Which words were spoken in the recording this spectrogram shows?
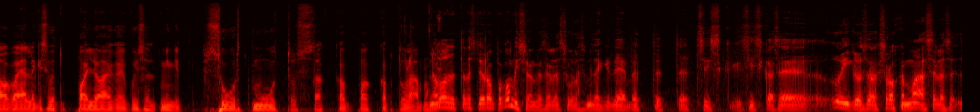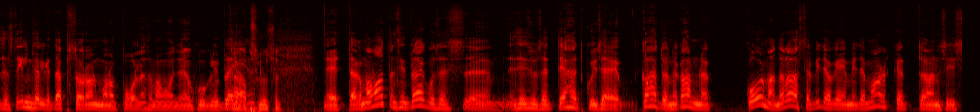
aga jällegi see võtab palju aega ja kui sealt mingit suurt muutust hakkab, hakkab tulema. no loodetavasti Euroopa Komisjon ka selles suunas midagi teeb, et, et, et siis, siis ka see õiglus oleks rohkem majas selles, sest ilmselgelt App Store on monopoolne, samamoodi nagu Google Play. et aga ma vaatan siin praeguses äh, seisus, et jah, et kui see kahe tuhande kahekümne kolmandal aastal videogeimide market on siis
